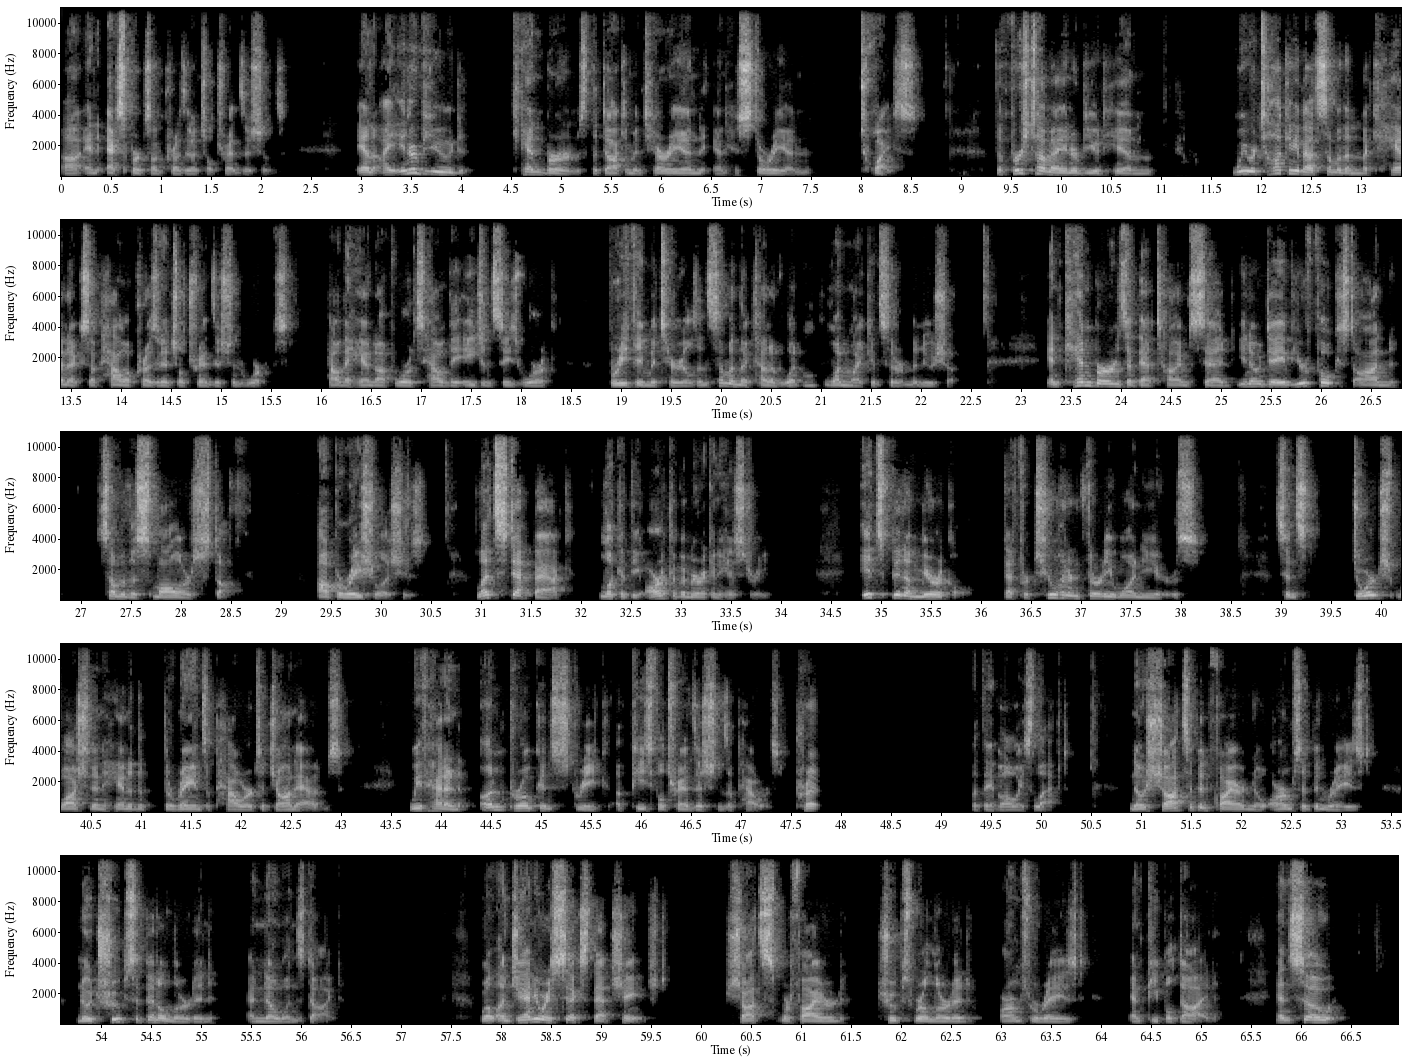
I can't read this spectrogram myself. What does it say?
uh, and experts on presidential transitions. And I interviewed Ken Burns, the documentarian and historian, twice. The first time I interviewed him, we were talking about some of the mechanics of how a presidential transition works, how the handoff works, how the agencies work, briefing materials, and some of the kind of what one might consider minutia. And Ken Burns at that time said, You know, Dave, you're focused on some of the smaller stuff, operational issues. Let's step back, look at the arc of American history, it's been a miracle that for 231 years, since George Washington handed the, the reins of power to John Adams, we've had an unbroken streak of peaceful transitions of powers, but they've always left. No shots have been fired, no arms have been raised, no troops have been alerted, and no one's died. Well, on January 6th, that changed. Shots were fired, troops were alerted, arms were raised, and people died. And so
